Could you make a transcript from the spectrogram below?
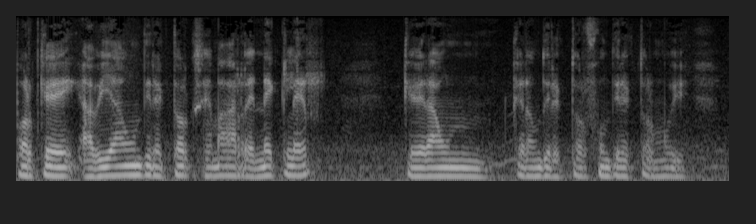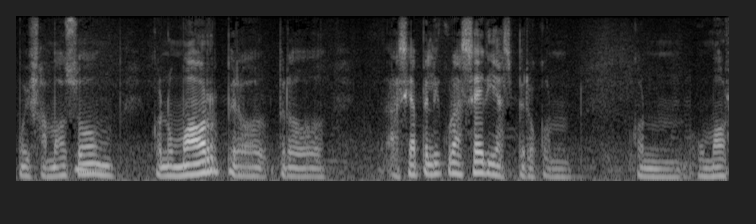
porque había un director que se llamaba René Clair, que era un que era un director, fue un director muy, muy famoso, con humor, pero, pero hacía películas serias, pero con, con humor.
